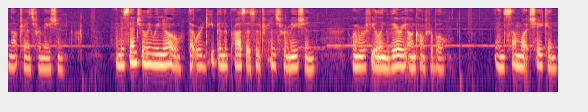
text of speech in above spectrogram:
not transformation. And essentially, we know that we're deep in the process of transformation when we're feeling very uncomfortable and somewhat shaken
